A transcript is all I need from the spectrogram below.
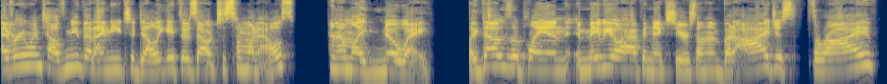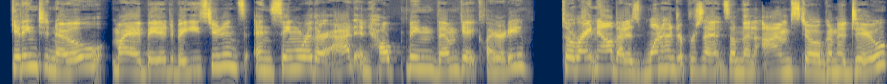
everyone tells me that I need to delegate those out to someone else. And I'm like, no way. Like, that was the plan. And maybe it'll happen next year or something. But I just thrive getting to know my beta to biggie students and seeing where they're at and helping them get clarity. So, right now, that is 100% something I'm still going to do.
